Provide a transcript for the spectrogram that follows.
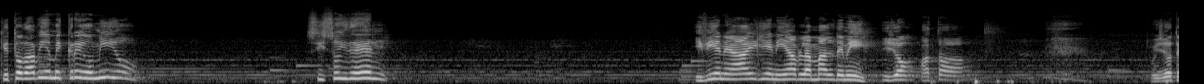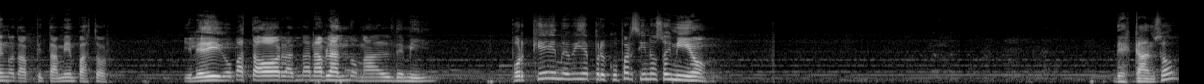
Que todavía me creo mío. Si soy de Él. Y viene alguien y habla mal de mí. Y yo, pastor. Pues yo tengo también pastor. Y le digo, pastor, andan hablando mal de mí. ¿Por qué me voy a preocupar si no soy mío? ¿Descanso?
